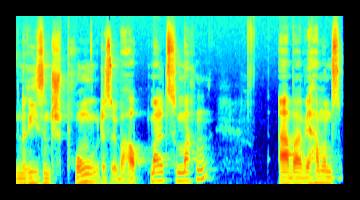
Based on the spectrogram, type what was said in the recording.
ein Riesensprung, das überhaupt mal zu machen. Aber wir haben uns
